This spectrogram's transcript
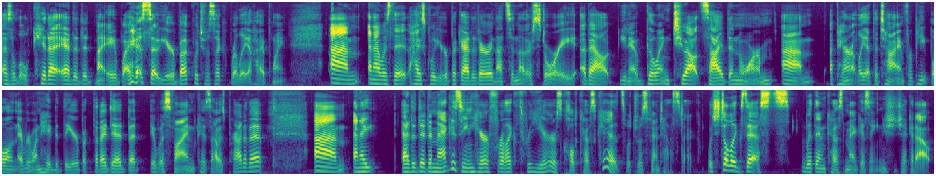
as a little kid I edited my AYSO yearbook, which was like really a high point. Um, and I was the high school yearbook editor, and that's another story about you know going too outside the norm. Um, apparently at the time for people, and everyone hated the yearbook that I did, but it was fine because I was proud of it. Um, and I edited a magazine here for like three years called Coast Kids, which was fantastic, which still exists within Coast Magazine. You should check it out.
